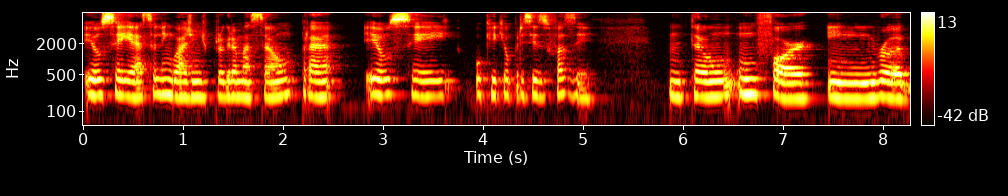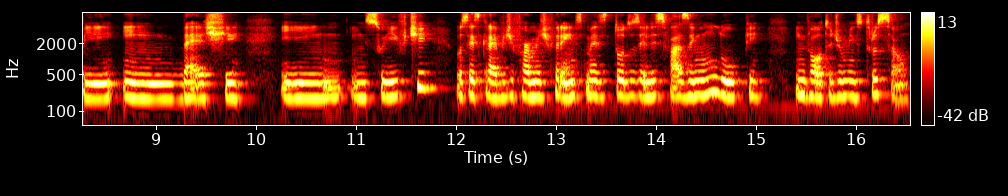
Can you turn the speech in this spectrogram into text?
eu sei essa linguagem de programação para eu sei o que, que eu preciso fazer. Então, um for em Ruby, em Bash e em, em Swift, você escreve de formas diferentes, mas todos eles fazem um loop em volta de uma instrução.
